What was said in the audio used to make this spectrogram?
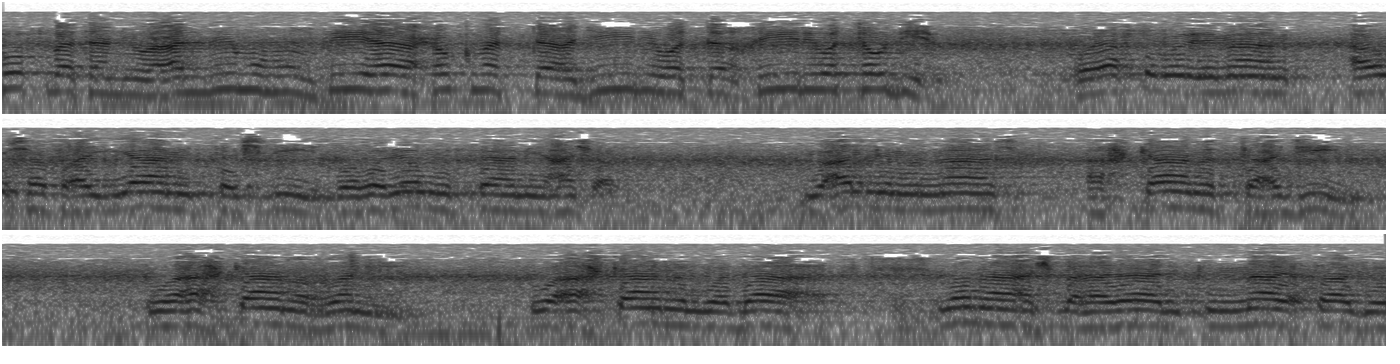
خطبة يعلمهم فيها حكم التعجيل والتأخير والتوديع. ويخطب الإمام أوسط أيام التشريق وهو اليوم الثاني عشر. يعلم الناس أحكام التعجيل وأحكام الرمي وأحكام الوداع وما أشبه ذلك مما يحتاجه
